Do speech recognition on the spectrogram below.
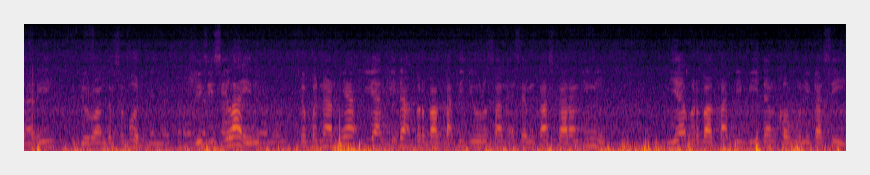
dari kejuruan tersebut. Di sisi lain, sebenarnya ia tidak berbakat di jurusan SMK sekarang ini. Ia berbakat di bidang komunikasi.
